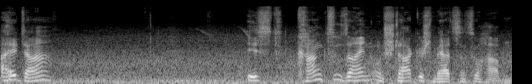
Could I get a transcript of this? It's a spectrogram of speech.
Alter ist krank zu sein und starke Schmerzen zu haben.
